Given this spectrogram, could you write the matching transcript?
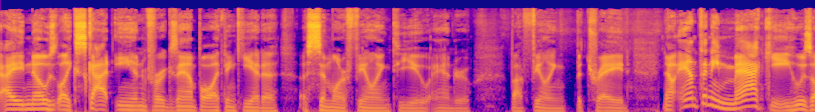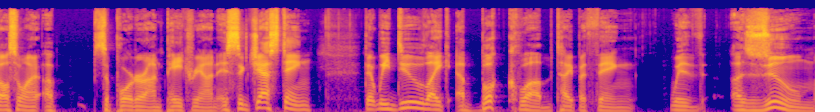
I know, like Scott Ian, for example, I think he had a, a similar feeling to you, Andrew, about feeling betrayed. Now, Anthony Mackie, who is also a, a supporter on Patreon, is suggesting that we do like a book club type of thing with a Zoom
